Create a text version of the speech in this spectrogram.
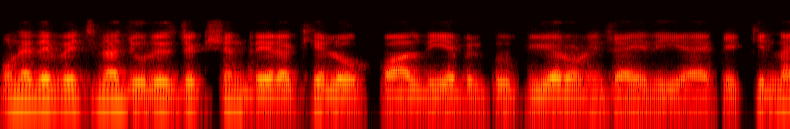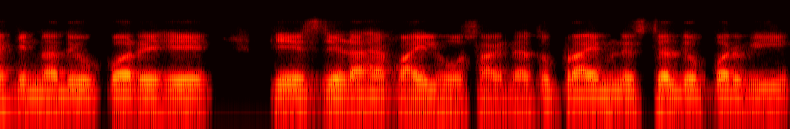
ਹੁਣ ਇਹਦੇ ਵਿੱਚ ਨਾ ਜੁਰਿਸਡਿਕਸ਼ਨ ਦੇ ਰੱਖੀ ਲੋਕਪਾਲ ਦੀ, ਇਹ ਬਿਲਕੁਲ ਕਲੀਅਰ ਹੋਣੀ ਚਾਹੀਦੀ ਹੈ ਕਿ ਕਿੰਨਾ ਕਿੰਨਾ ਦੇ ਉੱਪਰ ਇਹ ਕੇਸ ਜਿਹੜਾ ਹੈ ਫਾਈਲ ਹੋ ਸਕਦਾ ਹੈ। ਤਾਂ ਪ੍ਰਾਈਮ ਮਿਨਿਸਟਰ ਦੇ ਉੱਪਰ ਵੀ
